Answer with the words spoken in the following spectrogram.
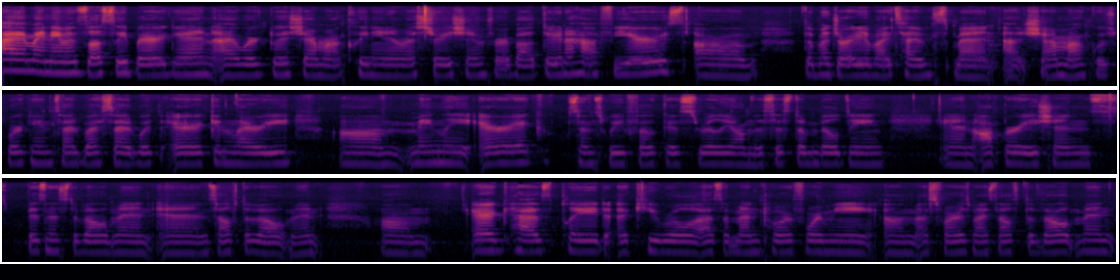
Hi, my name is Lesly Berrigan. I worked with Shamrock Cleaning and Restoration for about three and a half years. Um, the majority of my time spent at Shamrock was working side by side with Eric and Larry. Um, mainly Eric, since we focus really on the system building and operations, business development, and self development. Um, Eric has played a key role as a mentor for me um, as far as my self development.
